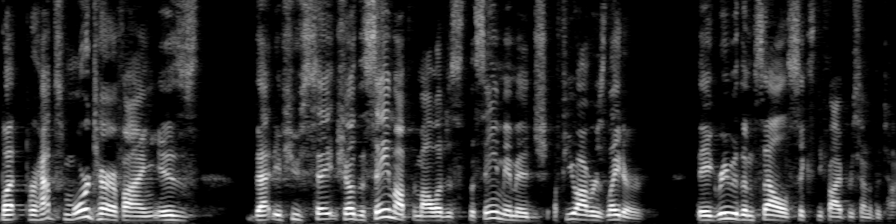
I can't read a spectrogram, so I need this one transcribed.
But perhaps more terrifying is that if you say, show the same ophthalmologist the same image a few hours later, they agree with themselves 65% of the time.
